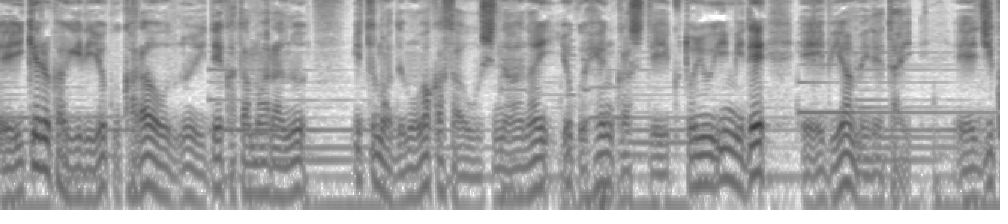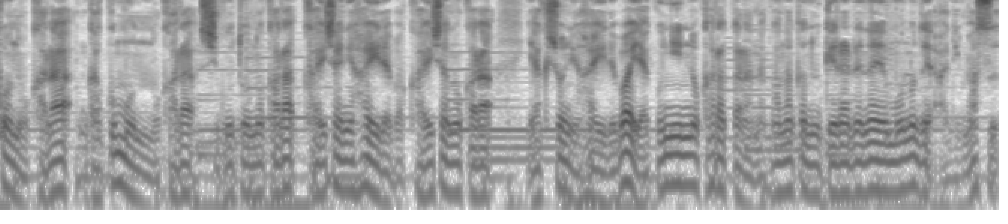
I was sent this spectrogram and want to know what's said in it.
えー、生ける限りよく殻を脱いで固まらぬいつまでも若さを失わないよく変化していくという意味で、えー、エビはめでたい。えー、事故のから学問のから仕事のから会社に入れば会社のから役所に入れば役人のからからなかなか抜けられないものであります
